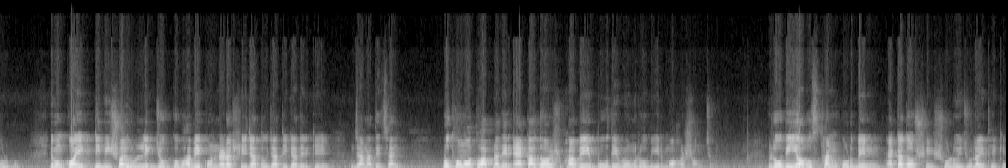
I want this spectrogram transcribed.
করব এবং কয়েকটি বিষয় উল্লেখযোগ্যভাবে কন্যা রাশির জাতক জাতিকাদেরকে জানাতে চাই। প্রথমত আপনাদের একাদশভাবে বুধ এবং রবির মহাসংযোগ। রবি অবস্থান করবেন একাদশে, ষোলোই জুলাই থেকে।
